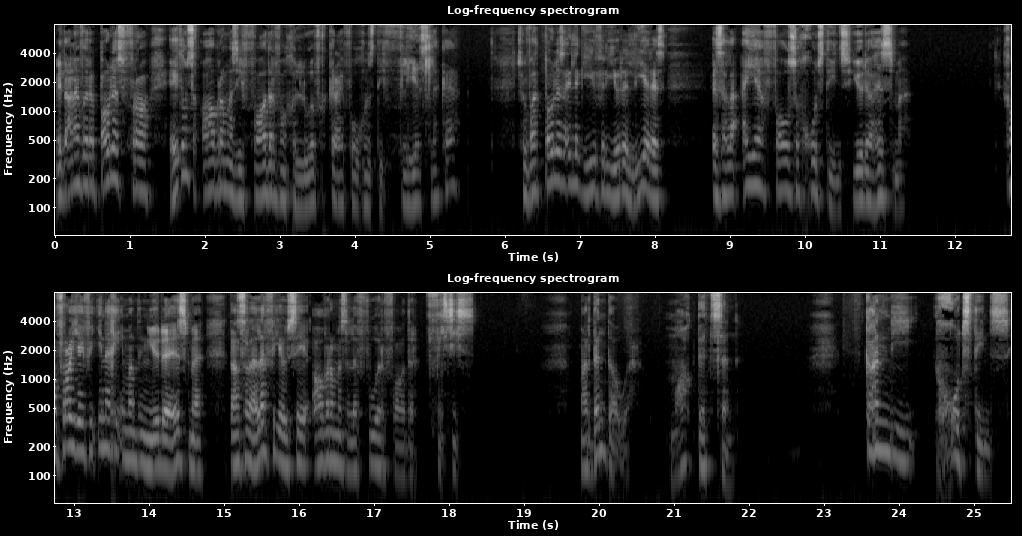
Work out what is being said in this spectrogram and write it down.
Met ander woorde Paulus vra, het ons Abraham as die vader van geloof gekry volgens die vleeslike? So wat Paulus eintlik hier vir die Jode leer is is hulle eie valse godsdiens, Judaïsme. Gaan vra jy vir enige iemand in Judaïsme, dan sal hulle vir jou sê Abraham is hulle voorvader fisies. Maar dink daaroor, maak dit sin? Kan die godsdiens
